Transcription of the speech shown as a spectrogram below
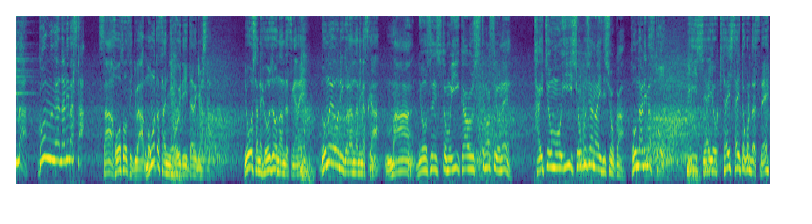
今ゴングが鳴りました。さあ放送席は桃田さんにおいでいただきました。両者の表情なんですがねどのようにご覧になりますか？まあ、両選手ともいい顔してますよね。体調もいい証拠じゃないでしょうか。となりますといい試合を期待したいところですね。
